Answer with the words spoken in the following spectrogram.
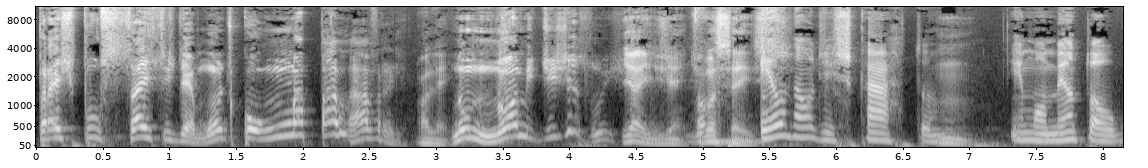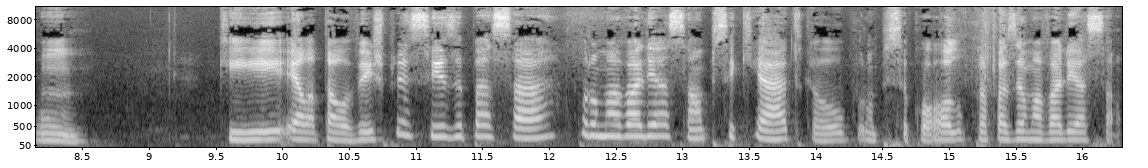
para expulsar esses demônios com uma palavra. Olha aí. No nome de Jesus. E aí, gente, vocês? Eu não descarto, hum. em momento algum, que ela talvez precise passar por uma avaliação psiquiátrica ou por um psicólogo para fazer uma avaliação.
